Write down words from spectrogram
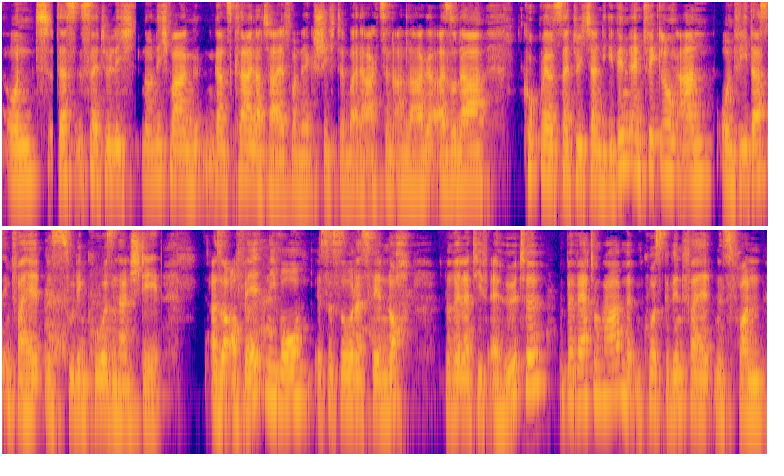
Und das ist natürlich noch nicht mal ein ganz kleiner Teil von der Geschichte bei der Aktienanlage. Also da gucken wir uns natürlich dann die Gewinnentwicklung an und wie das im Verhältnis zu den Kursen dann steht. Also auf Weltniveau ist es so, dass wir noch eine relativ erhöhte Bewertung haben mit einem Kursgewinnverhältnis von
